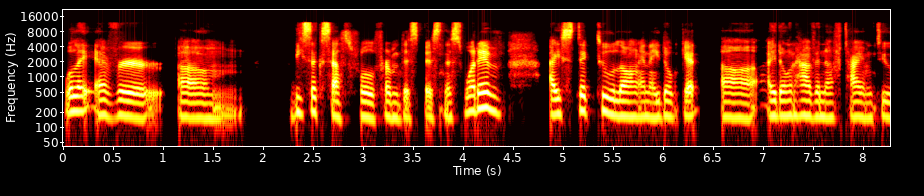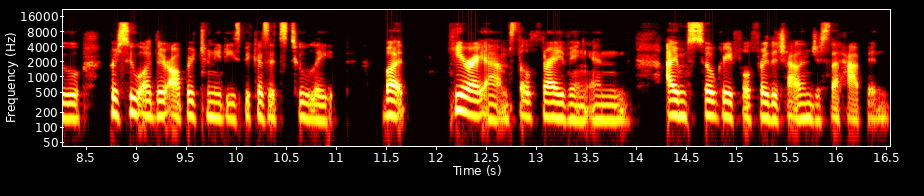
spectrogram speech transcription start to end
will i ever um, be successful from this business? What if i stick too long and i don't get uh, I don't have enough time to pursue other opportunities because it's too late. But here I am, still thriving, and I'm so grateful for the challenges that happened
